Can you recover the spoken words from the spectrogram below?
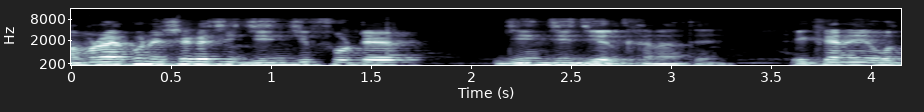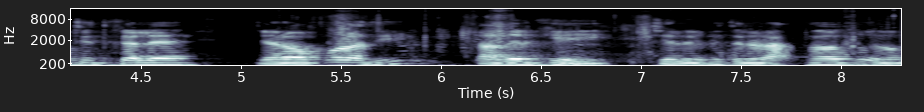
আমরা এখন এসে গেছি জিঞ্জি ফোর্টের জিঞ্জি জেলখানাতে। এখানে অতীতকালে যারা অপরাধী তাদেরকে এই জেলের ভিতরে রাখা হতো এবং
